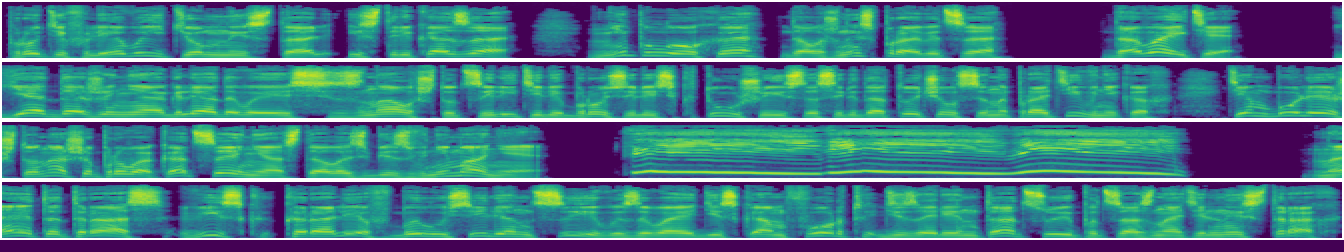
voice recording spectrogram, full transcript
против левой темный сталь и стрекоза. Неплохо, должны справиться. Давайте. Я даже не оглядываясь знал, что целители бросились к туше и сосредоточился на противниках, тем более, что наша провокация не осталась без внимания. Ви! На этот раз виск королев был усилен ци, вызывая дискомфорт, дезориентацию и подсознательный страх.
